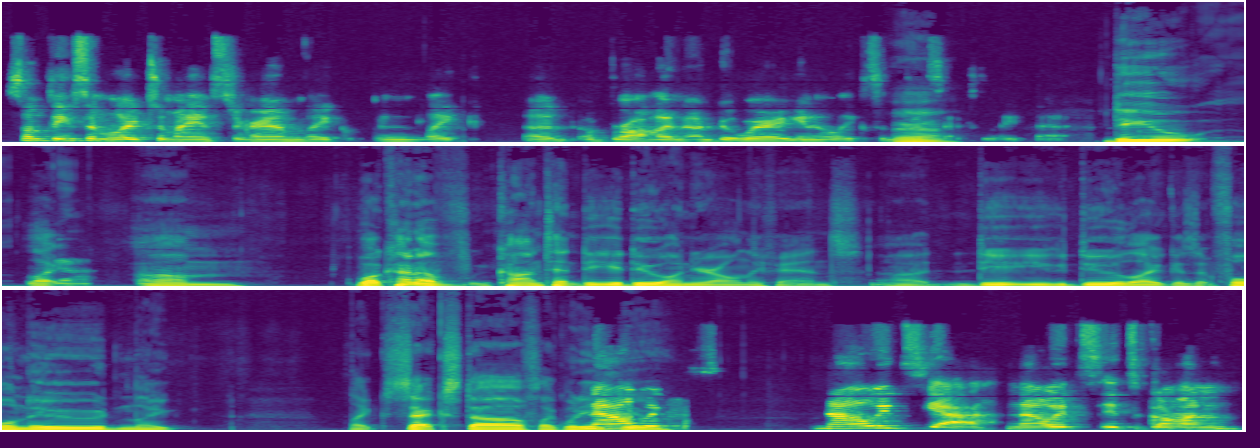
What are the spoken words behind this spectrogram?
something similar to my Instagram, like in like a, a bra and underwear, you know, like something yeah. sexy like that. Do you like? Yeah. Um, what kind of content do you do on your OnlyFans? Uh, do you do like is it full nude and like like sex stuff? Like what do you now do? It's, now it's yeah. Now it's it's gone.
